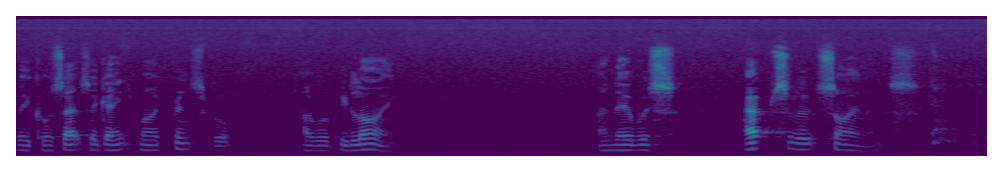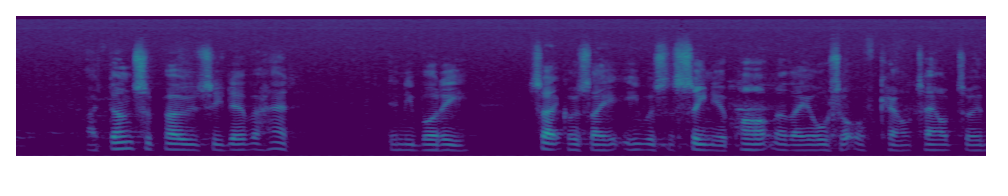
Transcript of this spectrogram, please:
because that's against my principle. I would be lying and there was absolute silence. I don't suppose he'd ever had anybody say it because he was the senior partner. They all sort of kowtowed to him.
